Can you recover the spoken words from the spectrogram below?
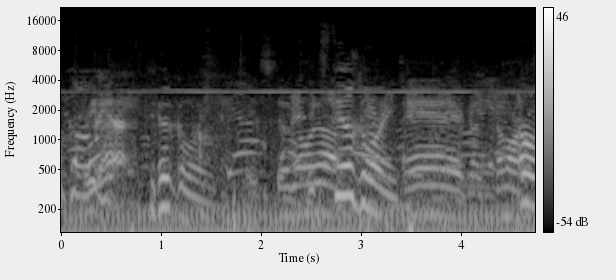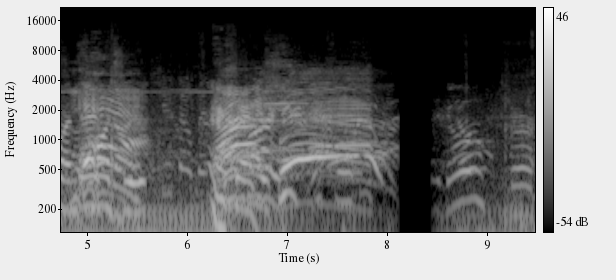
still going. Still going. It's still going It's still going. And there goes. Come on. Oh, and Come on, then- shoot. Okay. Nice. Shoot. Go. Sure.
